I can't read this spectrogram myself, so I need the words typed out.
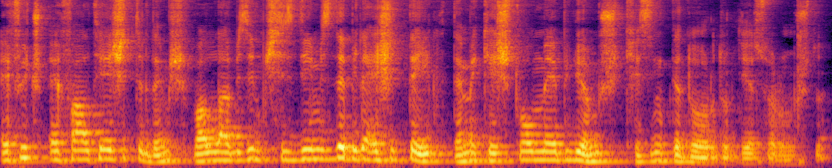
F3 F6'ya eşittir demiş. Valla bizim çizdiğimizde bile eşit değil. Demek eşit olmayabiliyormuş. Kesinlikle doğrudur diye sorulmuştu.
